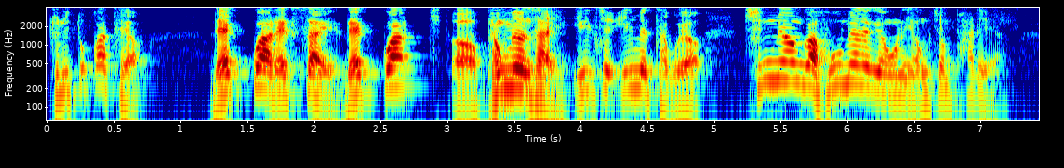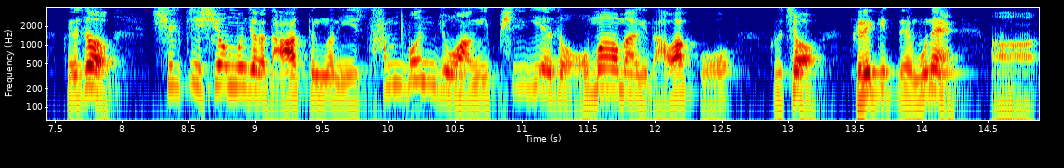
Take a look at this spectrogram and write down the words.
둘이 똑같아요. 렉과 렉 사이, 렉과 어, 벽면 사이 1.1m고요. 측면과 후면의 경우는 0.8이에요. 그래서 실제 시험 문제가 나왔던 건 이 3번 조항이 필기에서 어마어마하게 나왔고, 그렇죠? 그랬기 때문에 어,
